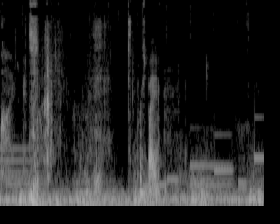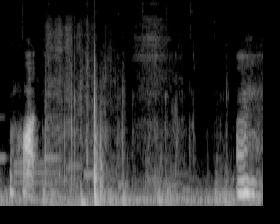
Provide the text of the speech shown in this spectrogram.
good, it's so good. First bite. Hot. Mm.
